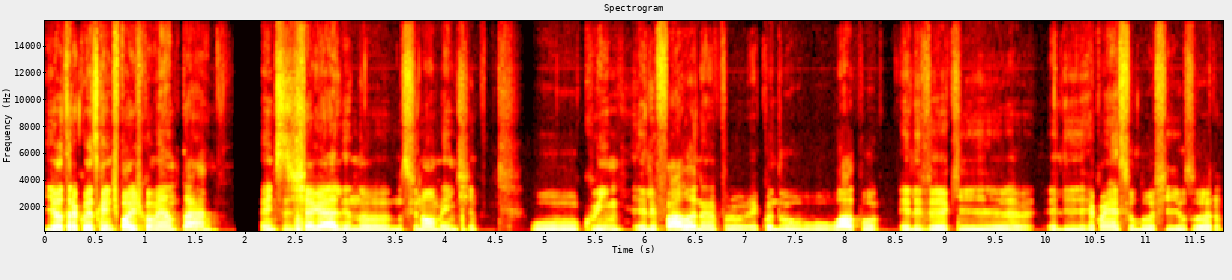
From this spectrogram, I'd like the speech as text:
e outra coisa que a gente pode comentar, antes de chegar ali no, no finalmente, o Queen, ele fala, né, pro, quando o Apo, ele vê que ele reconhece o Luffy e o Zoro,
